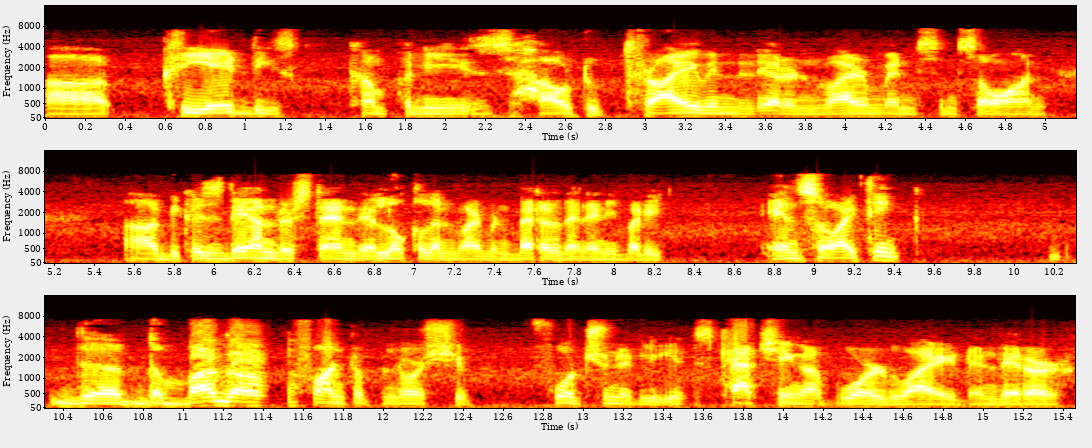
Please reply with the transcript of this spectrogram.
uh, create these companies, how to thrive in their environments, and so on, uh, because they understand their local environment better than anybody. And so I think the the bug of entrepreneurship fortunately is catching up worldwide, and there are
